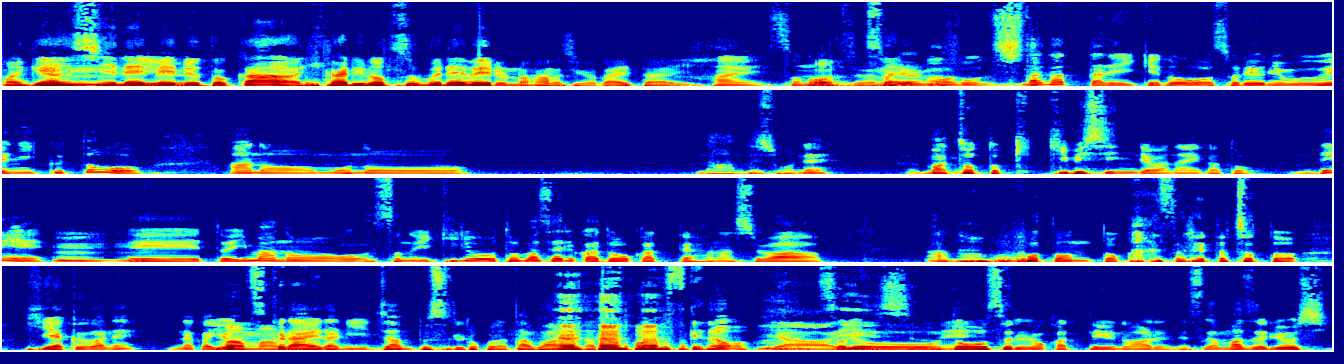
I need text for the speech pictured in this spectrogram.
まあ原子レベルとか、光の粒レベルの話が大体。はい。その、そうですよねそれよりも、まあそうですね下だったらいいけど、それよりも上に行くと、あの、もの、なんでしょうね。まあ、ちょっとき厳しいんではないかと。で、うんうんえっ、と、今の、その、生き量を飛ばせるかどうかって話は、あの、フォトンとか、それとちょっと、飛躍がね、なんか4まあまあまあつくらい間にジャンプするところは多分あるんだと思うんですけど、いやーそれいいですよねをどうするのかっていうのはあるんですが、まず量子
